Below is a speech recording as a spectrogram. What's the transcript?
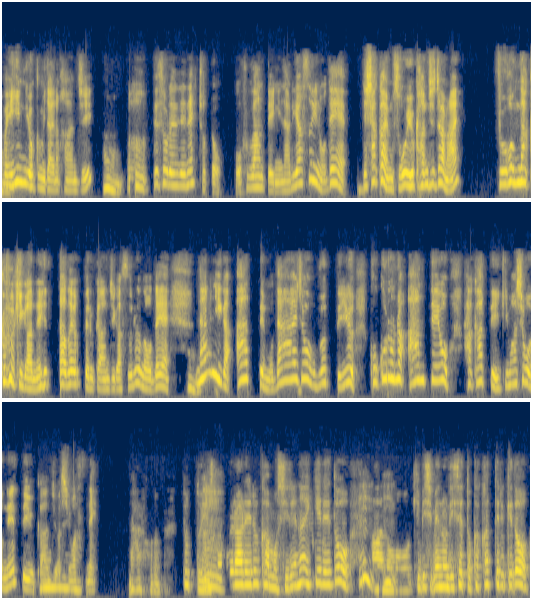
やっぱり引力みたいな感じ？うんうん。で、それでね、ちょっとこう不安定になりやすいので、で、社会もそういう感じじゃない？不穏な空気がね、漂ってる感じがするので、うん何があっても大丈夫っていう心の安定を図っていきましょうねっていう感じはしますね。なるほど。ちょっと揺さぶられるかもしれないけれど、うん。あの、厳しめのリセットかかってるけど、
